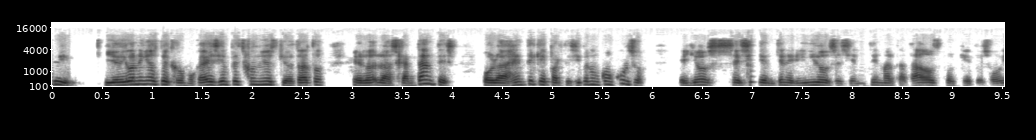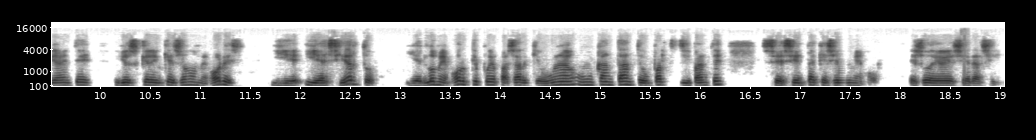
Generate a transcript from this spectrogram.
sí, y yo digo niños, porque como casi siempre es con niños que yo trato, eh, las cantantes o la gente que participa en un concurso, ellos se sienten heridos, se sienten maltratados, porque pues obviamente ellos creen que son los mejores, y, y es cierto, y es lo mejor que puede pasar, que una, un cantante, un participante se sienta que es el mejor. Eso debe ser así.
